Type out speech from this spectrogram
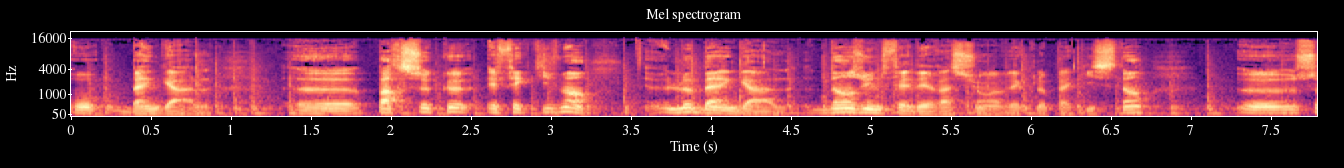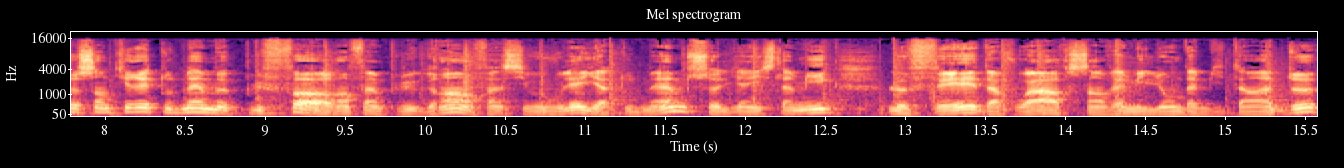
au Bengale. Euh, parce que, effectivement, le Bengale, dans une fédération avec le Pakistan, euh, se sentirait tout de même plus fort, enfin plus grand, enfin si vous voulez, il y a tout de même ce lien islamique, le fait d'avoir 120 millions d'habitants à deux,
